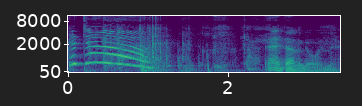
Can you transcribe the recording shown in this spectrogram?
Good job. Eh, that doesn't go in there.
